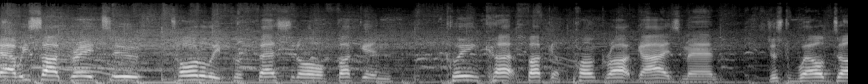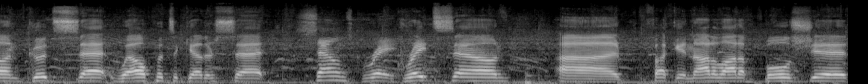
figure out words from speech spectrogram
Yeah, we saw grade two. Totally professional, fucking clean cut, fucking punk rock guys, man. Just well done, good set, well put together set, Sounds great. great sound, uh, fucking not a lot of bullshit,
